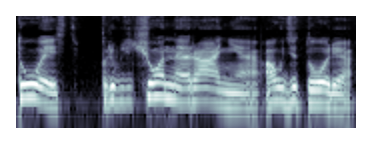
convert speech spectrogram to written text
То есть привлеченная ранее аудитория,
